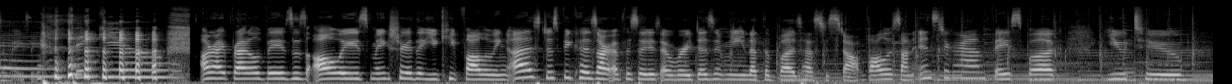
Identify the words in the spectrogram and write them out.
amazing. Thank you. All right, Bridal Babes, as always, make sure that you keep following us. Just because our episode is over, it doesn't mean that the buzz has to stop. Follow us on Instagram, Facebook, YouTube,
